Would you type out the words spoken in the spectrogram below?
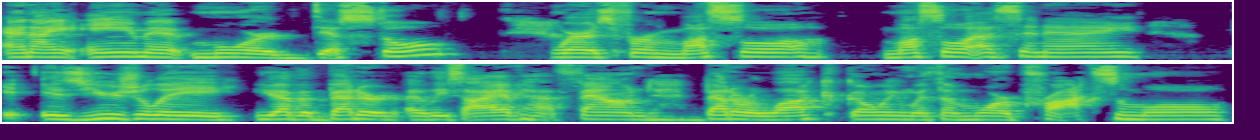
and I aim it more distal. Whereas for muscle, muscle SNA is usually, you have a better, at least I have found better luck going with a more proximal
